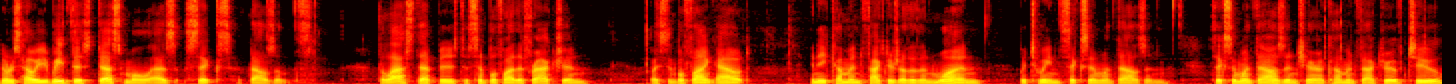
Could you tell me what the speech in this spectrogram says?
Notice how we read this decimal as 6 thousandths. The last step is to simplify the fraction by simplifying out any common factors other than 1 between 6 and 1000. 6 and 1000 share a common factor of 2.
